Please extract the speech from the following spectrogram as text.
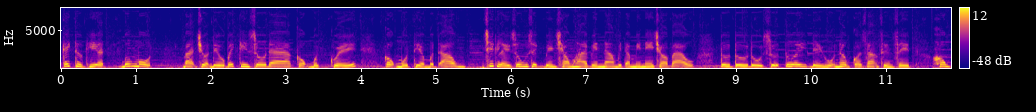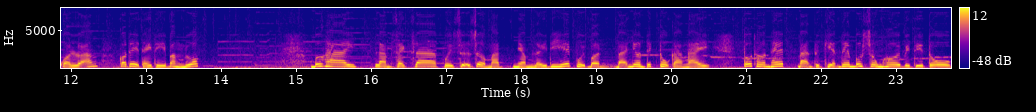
Cách thực hiện Bước 1 Bạn trộn đều baking soda cộng bột quế cộng một thìa mật ong, trích lấy dung dịch bên trong hai viên nang vitamin E cho vào, từ từ đổ sữa tươi để hỗn hợp có dạng sền sệt, không quá loãng, có thể thay thế bằng nước. Bước 2. Làm sạch da với sữa rửa mặt nhằm lấy đi hết bụi bẩn, bã nhờn tích tụ cả ngày. Tốt hơn hết, bạn thực hiện thêm bước sông hơi với tía tô,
